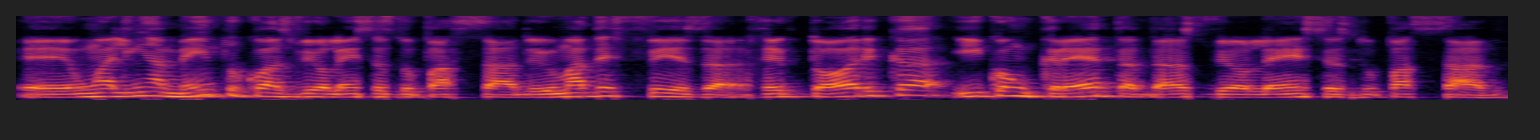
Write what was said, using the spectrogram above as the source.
é, um alinhamento com as violências do passado e uma defesa retórica e concreta das violências do passado.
